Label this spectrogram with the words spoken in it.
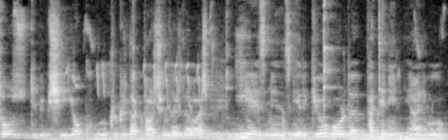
toz gibi bir şey yok. E, Kıkırdak parçaları da var. İyi ezmeniz gerekiyor. Orada patenin yani bu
